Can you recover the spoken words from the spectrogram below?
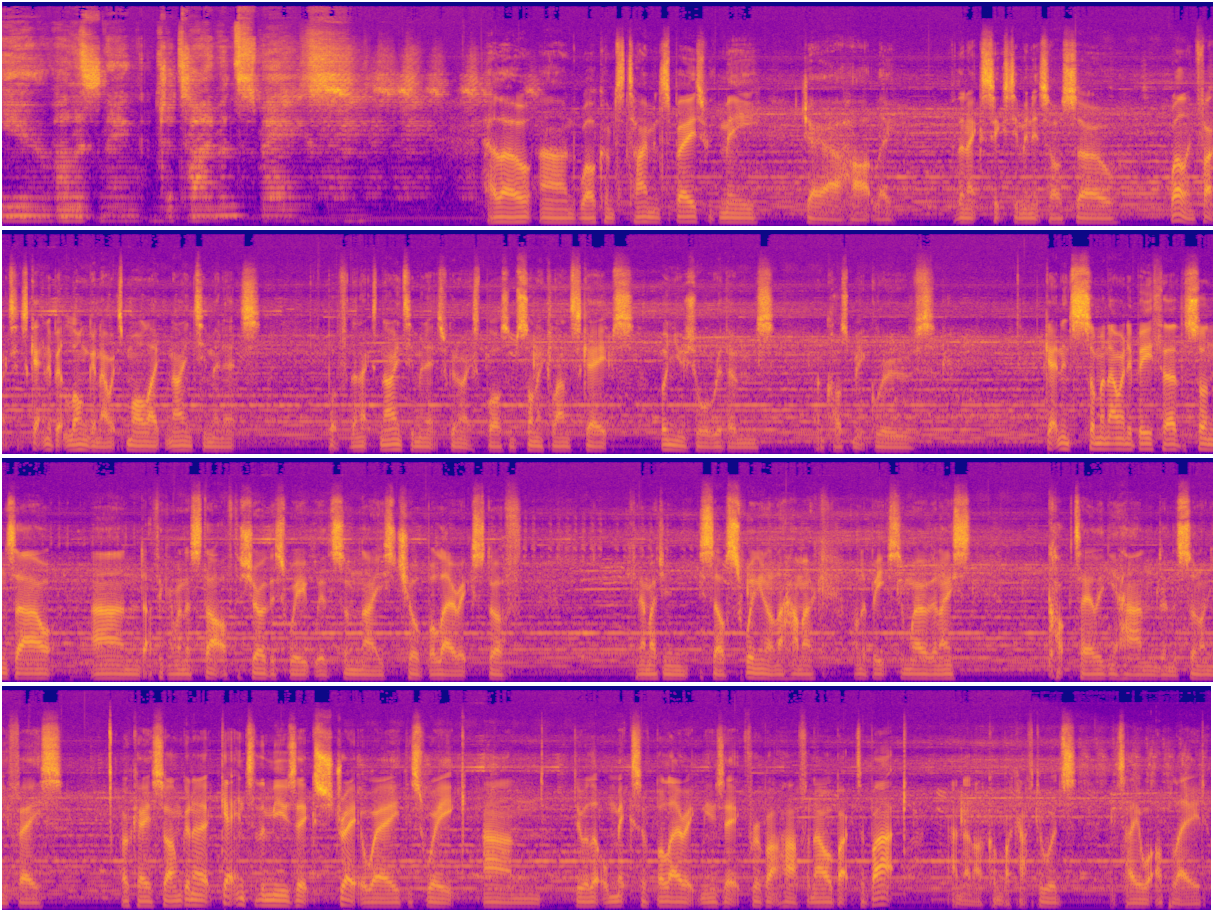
You are listening to Time and Space. Hello, and welcome to Time and Space with me, J.R. Hartley. For the next 60 minutes or so, well, in fact, it's getting a bit longer now, it's more like 90 minutes. But for the next 90 minutes, we're going to explore some sonic landscapes, unusual rhythms, and cosmic grooves. Getting into summer now in Ibiza, the sun's out, and I think I'm going to start off the show this week with some nice chilled Balearic stuff. You can imagine yourself swinging on a hammock on a beach somewhere with a nice cocktail in your hand and the sun on your face. Okay, so I'm to get into the music straight away this week and do a little mix of Balearic music for about half an hour back to back, and then I'll come back afterwards and tell you what I played.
